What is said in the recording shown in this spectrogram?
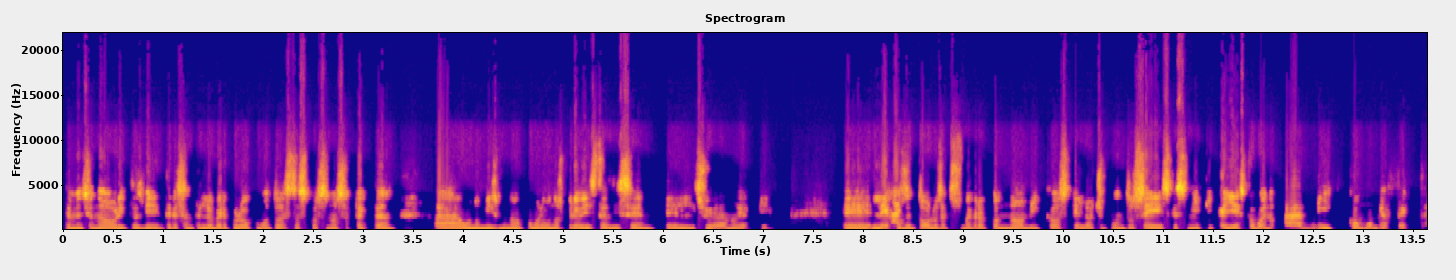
te mencionaba ahorita, es bien interesante el ver cómo todas estas cosas nos afectan a uno mismo, ¿no? Como algunos periodistas dicen, el ciudadano de a pie. Eh, lejos de todos los datos macroeconómicos, que el 8.6, qué significa y esto, bueno, a mí, ¿cómo me afecta?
